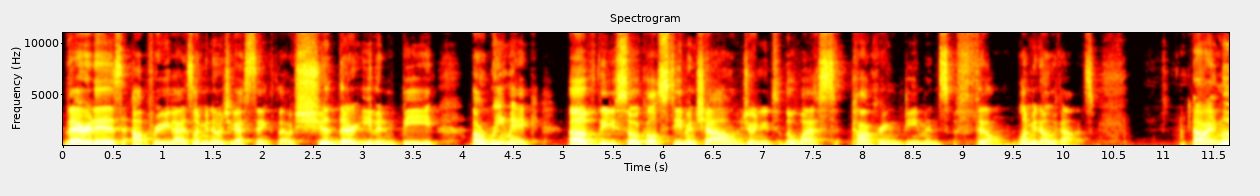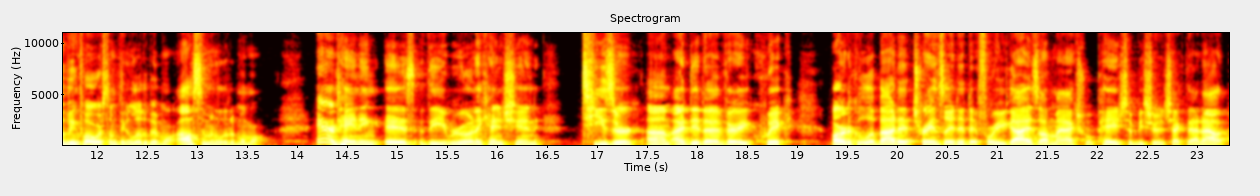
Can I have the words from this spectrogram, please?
there it is out for you guys. Let me know what you guys think, though. Should there even be a remake? Of the so called Stephen Chow Journey to the West Conquering Demons film. Let me know in the comments. All right, moving forward, something a little bit more awesome and a little bit more entertaining is the Rurouni Kenshin teaser. Um, I did a very quick article about it, translated it for you guys on my actual page, so be sure to check that out.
